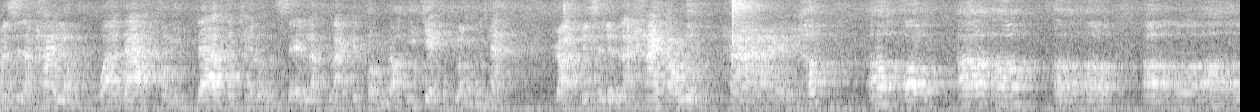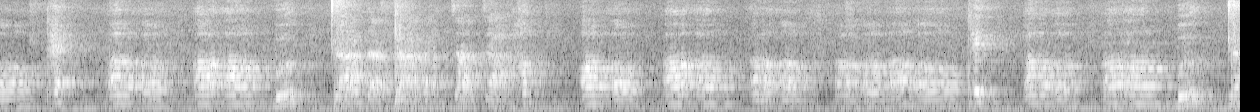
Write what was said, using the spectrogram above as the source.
mình sẽ làm hai lần wada phần da tiếp theo là mình sẽ lặp lại cái phần đó y chang một lần nữa nha rồi mình sẽ đếm lại hai câu luôn hai hấp ơ ơ ơ ơ ơ ơ ơ ơ ơ ơ thế ơ ơ ơ ơ bước đá đá đá đá đá đá hấp ơ ơ ơ ơ ơ ơ ơ ơ ơ ơ thế ơ ơ ơ ơ bước đá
